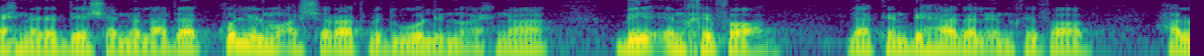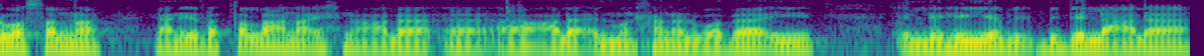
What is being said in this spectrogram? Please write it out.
إحنا قديش عندنا الأعداد. كل المؤشرات بتقول إنه إحنا بانخفاض. لكن بهذا الانخفاض هل وصلنا؟ يعني إذا طلعنا إحنا على آه، آه، على المنحنى الوبائي اللي هي بدل على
